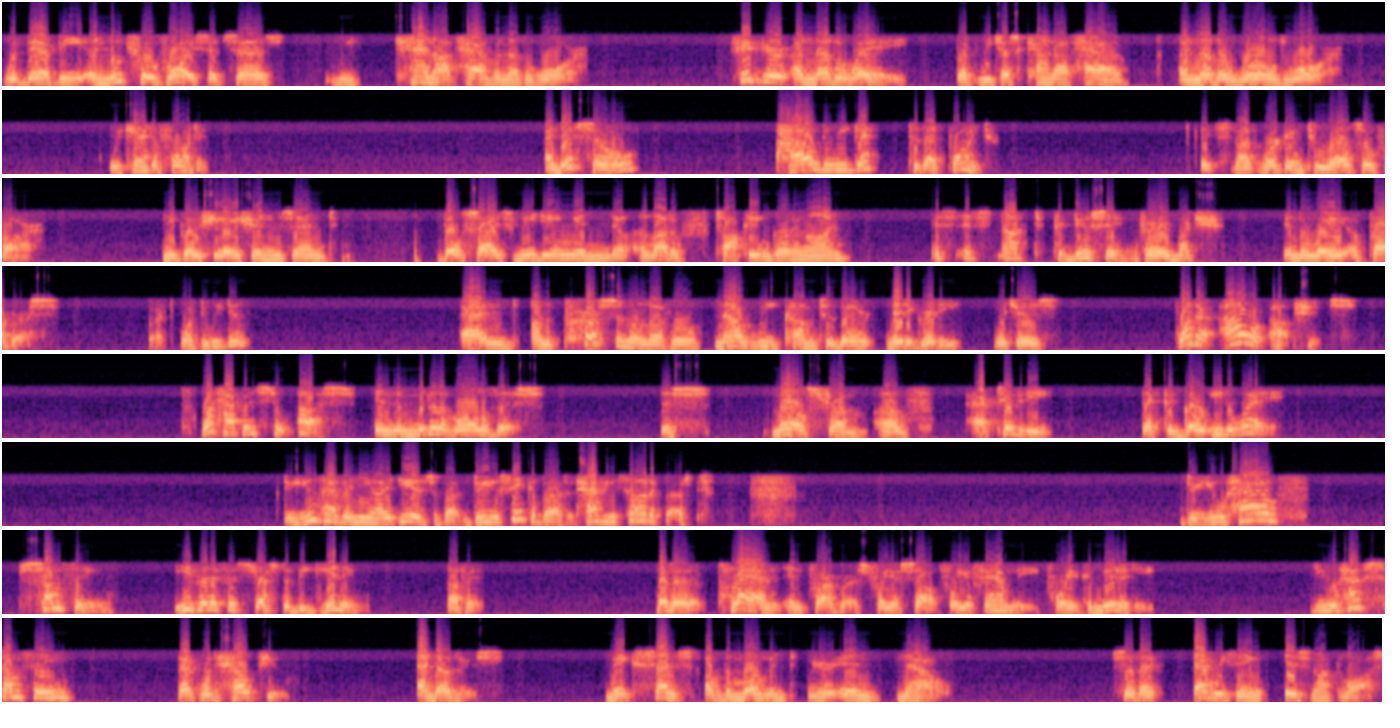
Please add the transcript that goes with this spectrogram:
Would there be a neutral voice that says we cannot have another war? Figure another way, but we just cannot have another world war. We can't afford it. And if so, how do we get to that point? It's not working too well so far. Negotiations and both sides meeting and uh, a lot of talking going on. It's, it's not producing very much in the way of progress. But what do we do? And on the personal level, now we come to the nitty gritty, which is what are our options? What happens to us in the middle of all of this? This maelstrom of activity that could go either way. Do you have any ideas about it? Do you think about it? Have you thought about it? Do you have something, even if it's just a beginning, of it, but a plan in progress for yourself, for your family, for your community. Do you have something that would help you and others make sense of the moment we're in now so that everything is not lost?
